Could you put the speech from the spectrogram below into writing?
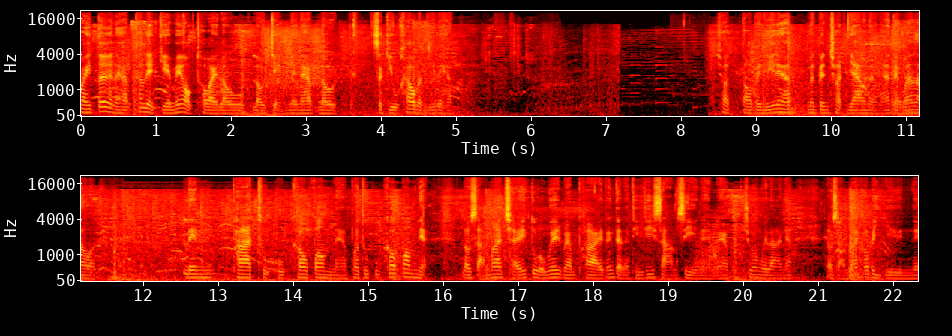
ฟเตอร์นะครับ ถ้าเลดเกมไม่ออกทอยเราเราเจ๋งเลยนะครับ เราสกิลเข้าแบบนี้เลยครับช็อตต่อไปนี้นะครับ มันเป็นช็อตยาวหน่อยนะ แต่ว่าเราเล่นพาดถูกคุกเข้าป้อมนะครับพอถูกคุกเข้าป้อมเนี่ย เราสามารถใช้ตัวเวทแวมไพร์ตั้งแต่นาทีที่ 3-4เนี่เห็นไหมครับ ช่วงเวลาเนี้ยเราสามารถเข้าไปยืนใน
